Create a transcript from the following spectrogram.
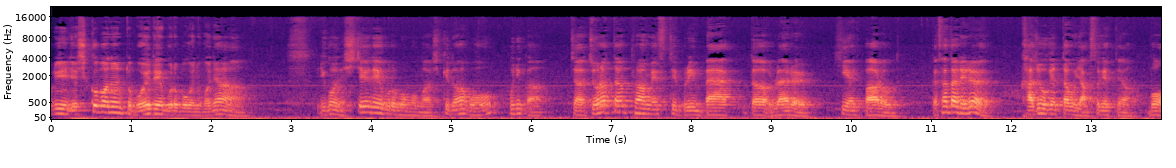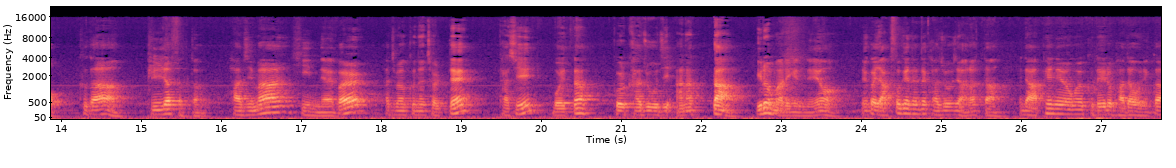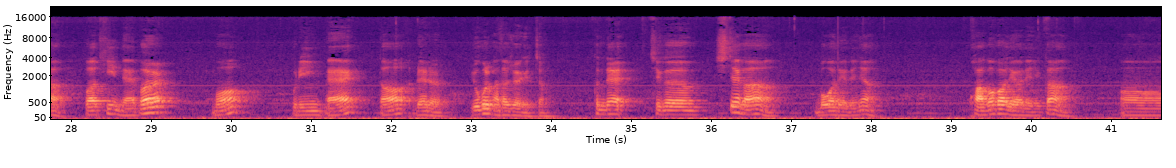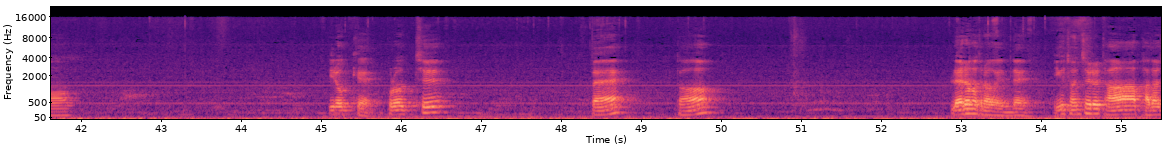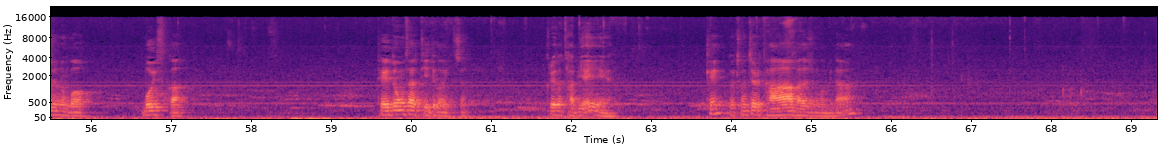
우리 이제 19번은 또 뭐에 대해 물어보고 있는 거냐? 이건 시제에 대해 물어본 건가 싶기도 하고 보니까 자, Jonathan promised to bring back the letter he had borrowed. 그러니까 사다리를 가져오겠다고 약속했대요. 뭐 그가 빌렸었던. 하지만 he never. 하지만 그는 절대 다시 뭐 했다? 그걸 가져오지 않았다. 이런 말이겠네요. 그러니까 약속했는데 가져오지 않았다. 근데 앞의 내용을 그대로 받아오니까 but he never 뭐 bring back the letter. 요걸 받아줘야겠죠. 근데 지금 시제가 뭐가 돼야 되냐? 과거가 돼야 되니까 어 이렇게 brought back the letter가 들어가 있는데 이거 전체를 다 받아주는 거 뭐 있을까? 대동사 did가 있죠. 그래서 답이 A예요. 오케이? 이거 전체를 다 받아주는 겁니다.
